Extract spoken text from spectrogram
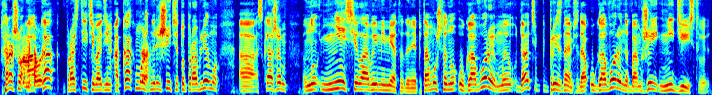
Хорошо, Кроме а того... как, простите, Вадим, а как да. можно решить эту проблему, а, скажем, ну, не силовыми методами? Потому что, ну, уговоры, мы, давайте признаемся, да, уговоры на бомжей не действуют.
